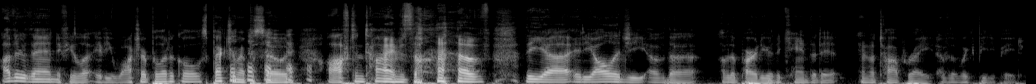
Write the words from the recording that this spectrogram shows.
Other than if you lo- if you watch our political spectrum episode oftentimes they'll have the uh, ideology of the of the party or the candidate in the top right of the wikipedia page.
